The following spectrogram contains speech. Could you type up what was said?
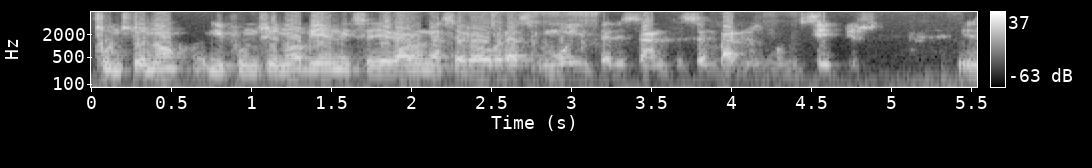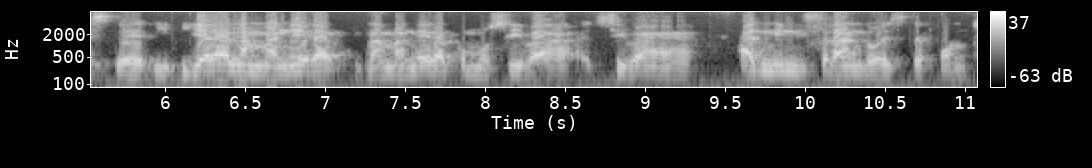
funcionó y funcionó bien y se llegaron a hacer obras muy interesantes en varios municipios. Este, y, era la manera, la manera como se iba, se iba administrando este fondo.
